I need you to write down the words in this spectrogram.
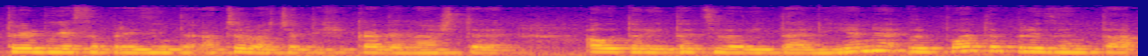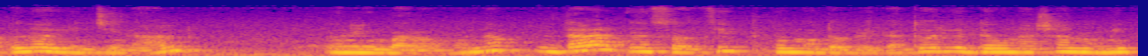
trebuie să prezinte același certificat de naștere autorităților italiene îl poate prezenta în original, în limba română, dar însoțit în mod obligatoriu de un așa numit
